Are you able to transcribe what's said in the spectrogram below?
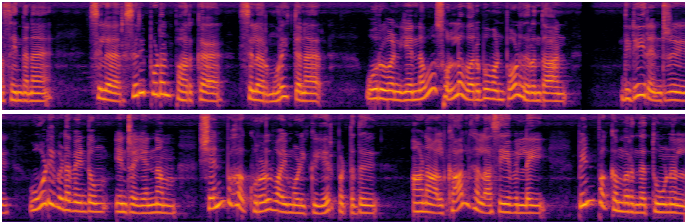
அசைந்தன. சிலர் சிரிப்புடன் பார்க்க சிலர் முறைத்தனர். ஒருவன் என்னவோ சொல்ல வருபவன் போல இருந்தான். திடீரென்று ஓடிவிட வேண்டும் என்ற எண்ணம் செண்பக குரல்வாய் மொழிக்கு ஏற்பட்டது. ஆனால் கால்கள் அசையவில்லை. பின்பக்கம் இருந்த தூணில்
